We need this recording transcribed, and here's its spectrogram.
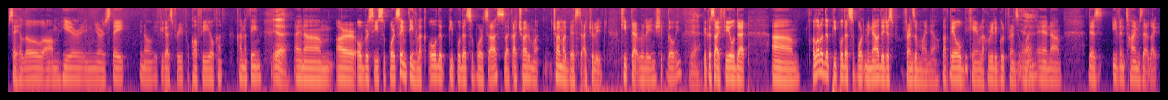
say hello. I'm here in your state. You know, if you guys free for coffee or kind kind of thing yeah, and um, our overseas support same thing like all the people that supports us like i try to my, try my best to actually keep that relationship going yeah, because i feel that um, a lot of the people that support me now they're just friends of mine now like they all became like really good friends of Yeah. mine and um, there's even times that like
